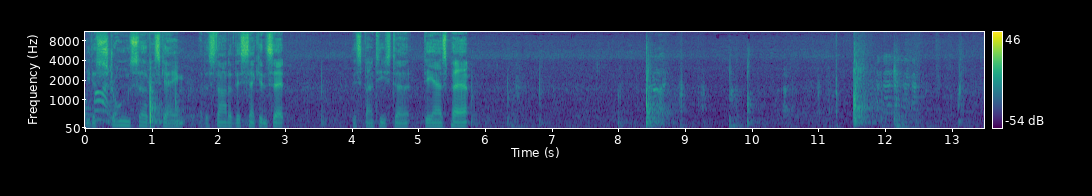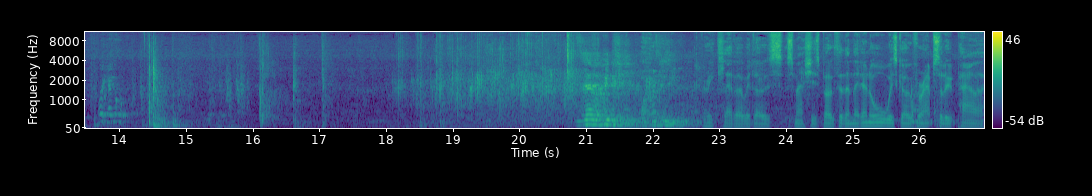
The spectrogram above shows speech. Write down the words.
Need a strong service game at the start of this second set. This Bautista-Diaz pair. Very clever with those smashes, both of them. They don't always go for absolute power.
